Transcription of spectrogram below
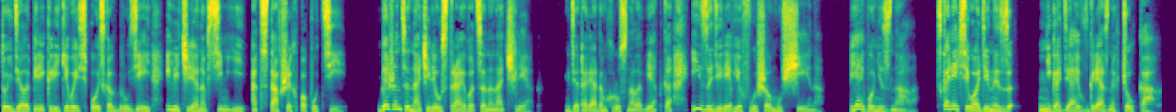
то и дело перекрикиваясь в поисках друзей или членов семьи, отставших по пути. Беженцы начали устраиваться на ночлег. Где-то рядом хрустнула ветка, и из-за деревьев вышел мужчина. Я его не знала. Скорее всего, один из негодяев в грязных чулках,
